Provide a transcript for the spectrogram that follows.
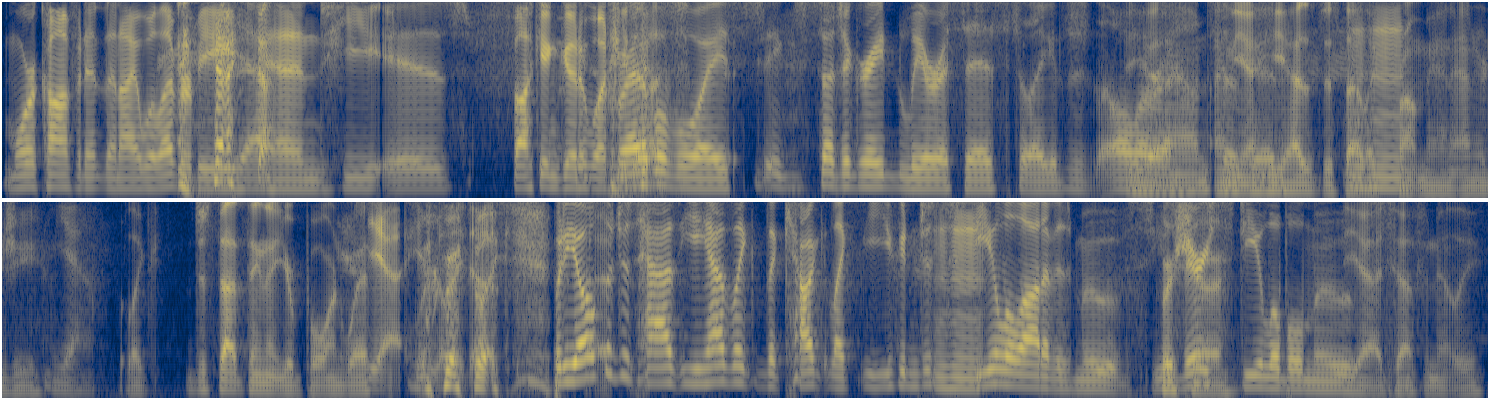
more confident than I will ever be, Yeah. and he is fucking good at what Incredible he does. Incredible voice, such a great lyricist. Like it's just all Yeah. around so and yeah, good. he has just that like Mhm. front man energy, yeah. like just that thing that you're born with. Yeah, he really Like, does. But he also just has he has like the calc like you can just Mhm. steal a lot of his moves. He For has very sure. stealable moves. Yeah, definitely.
